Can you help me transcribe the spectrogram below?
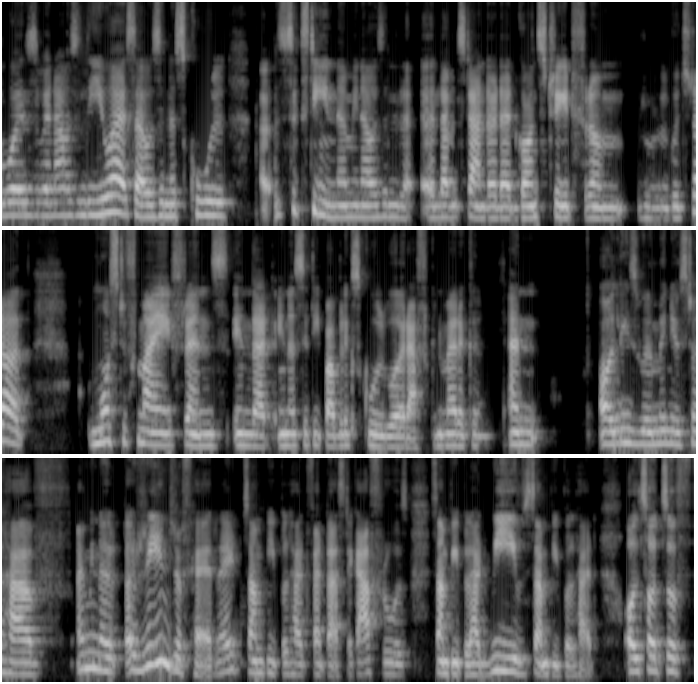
was when I was in the US, I was in a school, uh, 16, I mean, I was in 11th standard, I'd gone straight from rural Gujarat. Most of my friends in that inner city public school were African American. And all these women used to have I mean, a, a, range of hair, right? Some people had fantastic afros, some people had weaves, some people had all sorts of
